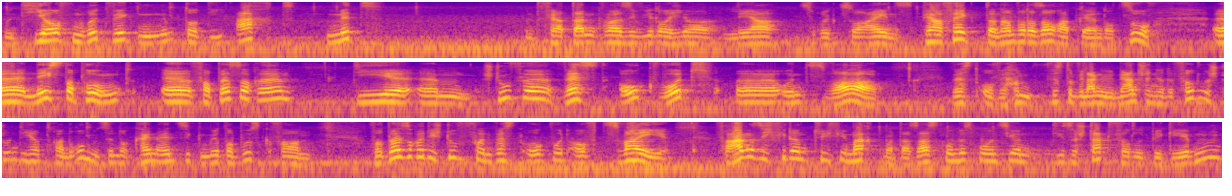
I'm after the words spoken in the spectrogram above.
Und hier auf dem Rückweg nimmt er die 8 mit und fährt dann quasi wieder hier leer zurück zur 1. Perfekt, dann haben wir das auch abgeändert. So, äh, nächster Punkt. Äh, verbessere die ähm, Stufe West Oakwood äh, und zwar West, oh, wir haben, wisst ihr wie lange, wir werden schon eine Viertelstunde hier dran rum und sind noch keinen einzigen Meter Bus gefahren. Verbessere die Stufe von West Oakwood auf 2. Fragen sich viele natürlich, wie macht man das? Erstmal müssen wir uns hier in diese Stadtviertel begeben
